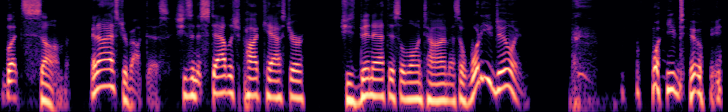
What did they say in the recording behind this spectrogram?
but some. And I asked her about this. She's an established podcaster. She's been at this a long time. I said, What are you doing? what are you doing?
